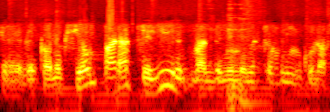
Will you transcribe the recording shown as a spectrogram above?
eh, de conexión para seguir manteniendo nuestros vínculos.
